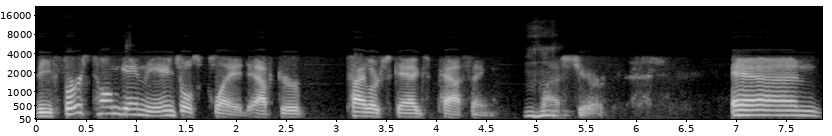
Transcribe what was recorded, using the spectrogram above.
the first home game the Angels played after Tyler Skaggs' passing mm-hmm. last year, and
